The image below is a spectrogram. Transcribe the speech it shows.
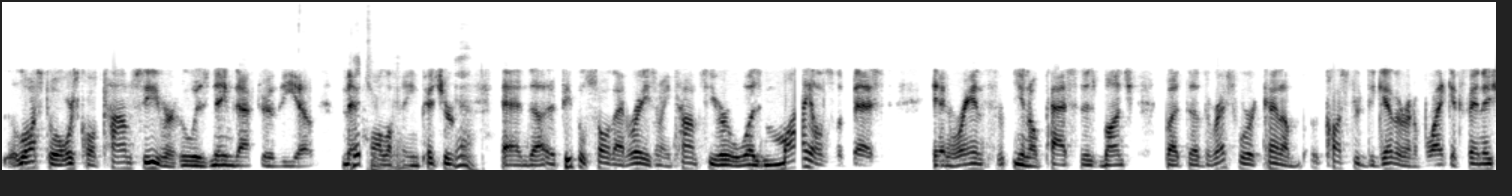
lost to a horse called Tom Seaver, who was named after the uh, Met Pitcher, Hall of yeah. Fame pitcher. Yeah. And uh, if people saw that race, I mean, Tom Seaver was miles the best and ran, th- you know, past this bunch. But uh, the rest were kind of clustered together in a blanket finish.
